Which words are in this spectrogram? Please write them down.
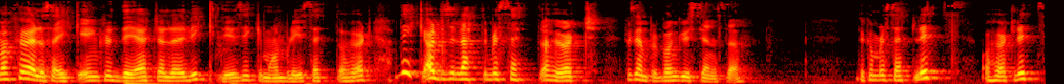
man føler seg ikke inkludert eller viktig hvis ikke man blir sett og hørt. Og det er ikke alltid så lett å bli sett og hørt, f.eks. på en gudstjeneste. Du kan bli sett litt og hørt litt,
